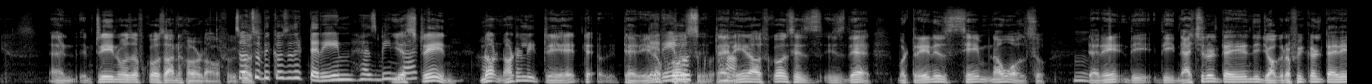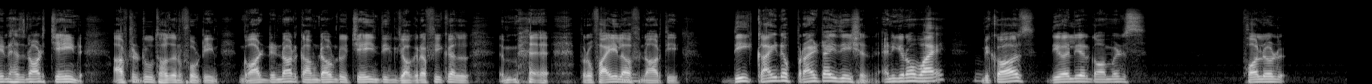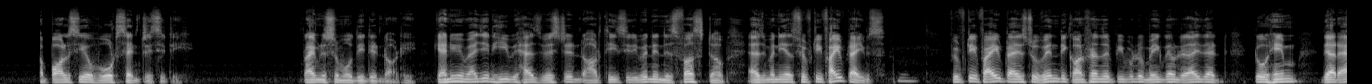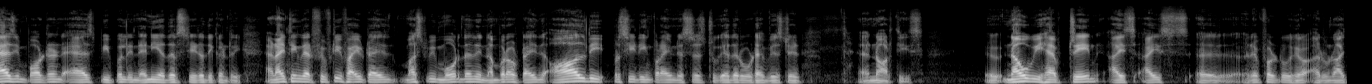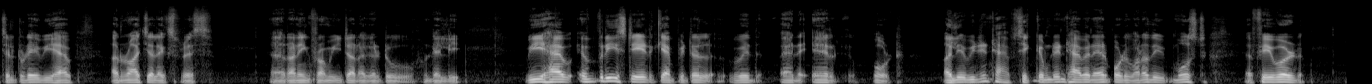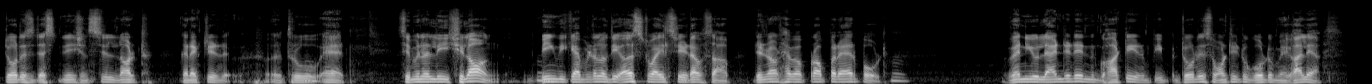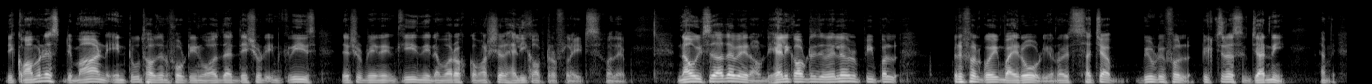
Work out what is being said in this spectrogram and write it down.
and the train was of course unheard of. it's also because of the terrain has been Yes, that? train. Not not only tra- t- terrain, Terrain of course. was- terrain, of course, is is there, but terrain is same now also. Hmm. Terrain, the the natural terrain, the geographical terrain has not changed after 2014. God did not come down to change the geographical um, profile Hmm. of Northeast. The kind of prioritization, and you know why? Hmm. Because the earlier governments followed a policy of vote centricity. Prime Minister Modi did not. He can you imagine he has visited Northeast even in his first term as many as 55 times. 55 times to win the confidence of people to make them realize that to him they are as important as people in any other state of the country. And I think that 55 times must be more than the number of times all the preceding prime ministers together would have visited uh, Northeast. Uh, now we have train. I, I uh, refer to Arunachal. Today we have Arunachal Express running from Itanagar to Delhi. We have every state capital with an airport. Earlier we didn't have. Sikkim didn't have an airport. One of the most uh, favored tourist destinations, still not connected uh, through air. Similarly, Shillong, being the capital of the erstwhile state of Assam, did not have a proper airport. When you landed in Guwahati people, tourists wanted to go to Meghalaya, the commonest demand in 2014 was that they should increase, there should be an increase in the number of commercial helicopter flights for them. Now it's the other way around. The helicopter is available, people prefer going by road. You know, it's such a beautiful, picturesque journey.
